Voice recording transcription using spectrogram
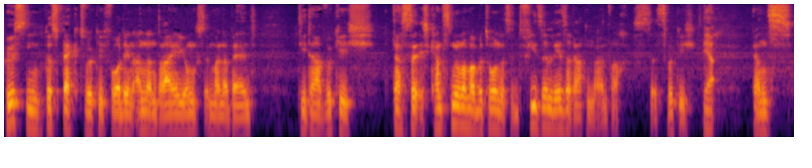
höchsten Respekt wirklich vor den anderen drei Jungs in meiner Band, die da wirklich, das, ich kann es nur noch mal betonen, das sind fiese Leseratten einfach. Das ist wirklich Ja. ganz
